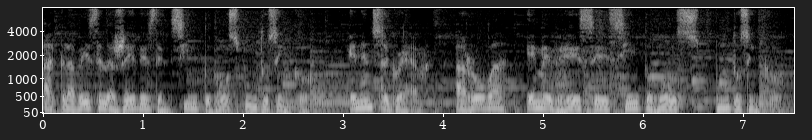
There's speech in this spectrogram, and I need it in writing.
a través de las redes del 102.5 en Instagram, arroba mbs 102.5.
